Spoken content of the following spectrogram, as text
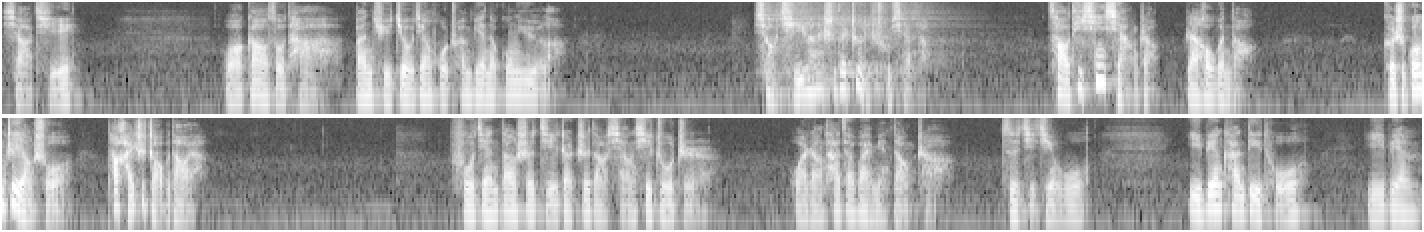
小琪，我告诉他搬去旧江户川边的公寓了。”小琪原来是在这里出现的。草剃心想着，然后问道：“可是光这样说？”他还是找不到呀。富坚当时急着知道详细住址，我让他在外面等着，自己进屋，一边看地图，一边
